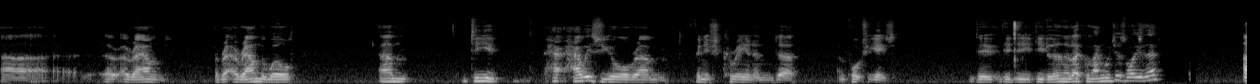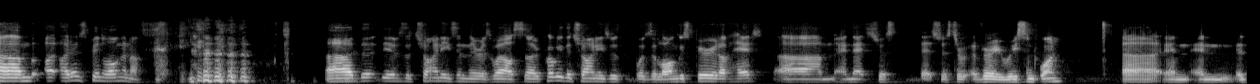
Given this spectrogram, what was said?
uh, around around the world. Um, do you? how is your um, Finnish, Korean, and uh, and Portuguese? Do, did, you, did you learn the local languages while you're there? Um, I, I, don't spend long enough. uh, the, there's the Chinese in there as well, so probably the Chinese was, was the longest period I've had, um, and that's just that's just a, a very recent one. uh, and and a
